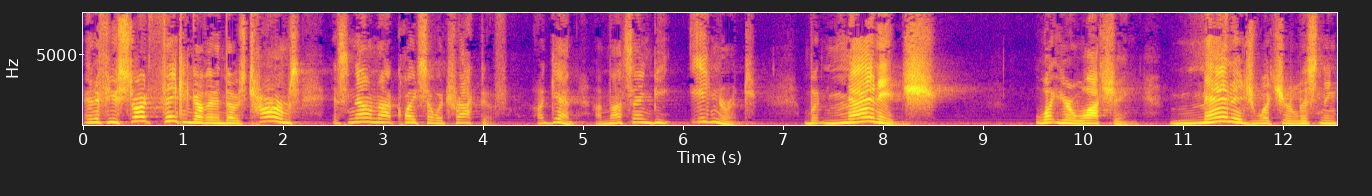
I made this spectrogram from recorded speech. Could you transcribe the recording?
And if you start thinking of it in those terms, it's now not quite so attractive. Again, I'm not saying be ignorant, but manage what you're watching, manage what you're listening,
